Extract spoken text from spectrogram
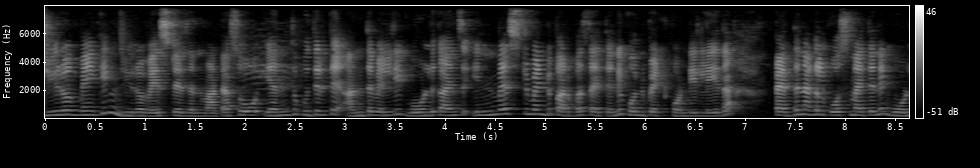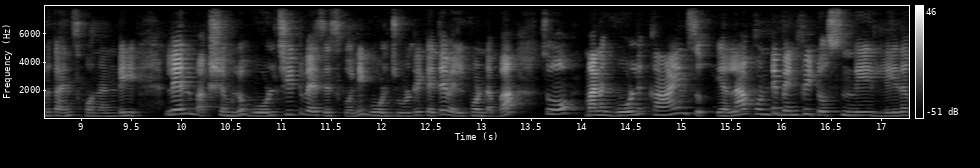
జీరో మేకింగ్ జీరో వేస్టేజ్ అనమాట సో ఎంత కుదిరితే అంత వెళ్ళి గోల్డ్ కాయిన్స్ ఇన్వెస్ట్మెంట్ పర్పస్ అయితేనే కొని పెట్టుకోండి లేదా పెద్ద నగల కోసం అయితేనే గోల్డ్ కాయిన్స్ కొనండి. లేని పక్షంలో గోల్డ్ చీట్ వేసేసుకొని గోల్డ్ జ్యువెలరీకి అయితే వెళ్ళిపోండబ్బా. సో మన గోల్డ్ కాయిన్స్ ఎలా కొంటే బెనిఫిట్ వస్తుంది? లేదా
